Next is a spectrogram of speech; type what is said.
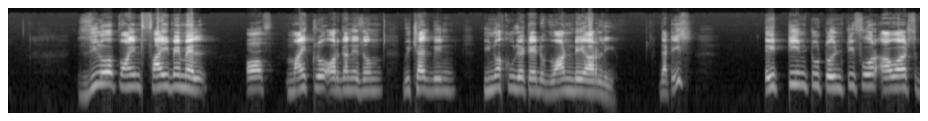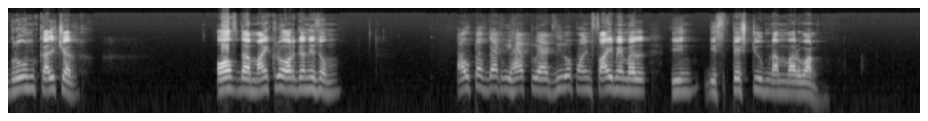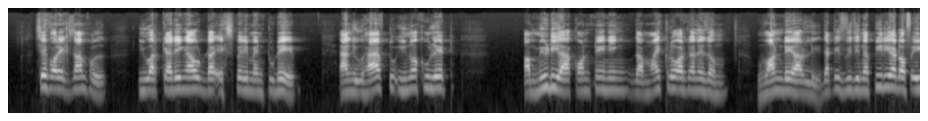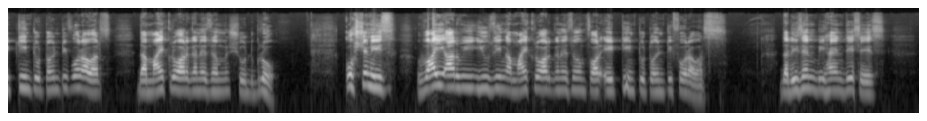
0.5 ml of microorganism which has been inoculated one day early that is 18 to 24 hours grown culture of the microorganism out of that we have to add 0.5 ml in this test tube number 1. Say for example, you are carrying out the experiment today and you have to inoculate a media containing the microorganism one day early that is within a period of 18 to 24 hours the microorganism should grow. Question is why are we using a microorganism for 18 to 24 hours? The reason behind this is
